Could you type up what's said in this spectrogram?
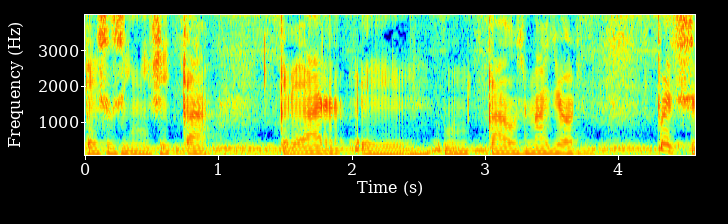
eso significa crear un caos mayor, pues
